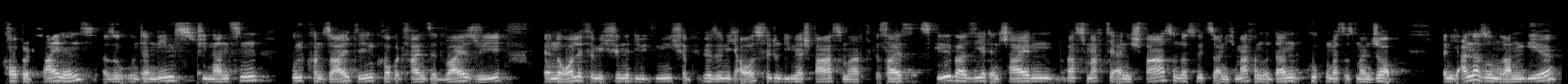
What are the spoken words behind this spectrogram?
Corporate Finance, also Unternehmensfinanzen und Consulting, Corporate Finance Advisory, eine Rolle für mich finde, die mich persönlich ausfüllt und die mir Spaß macht. Das heißt, skillbasiert entscheiden, was macht dir eigentlich Spaß und was willst du eigentlich machen und dann gucken, was ist mein Job. Wenn ich andersrum rangehe,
